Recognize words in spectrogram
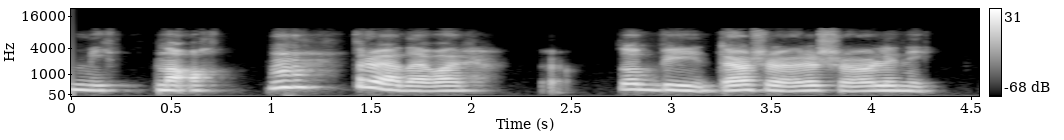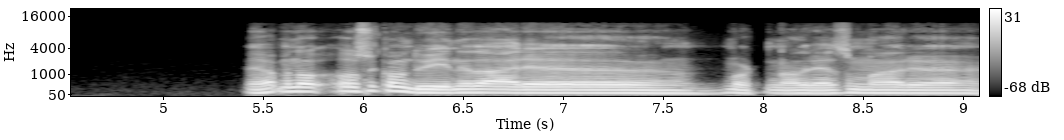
Midten av 18, tror jeg det var. Så begynte jeg å kjøre sjøl i 19. Ja, men åssen kom du inn i det her, eh, Morten André, som har eh,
